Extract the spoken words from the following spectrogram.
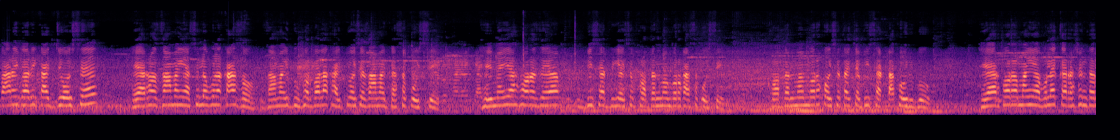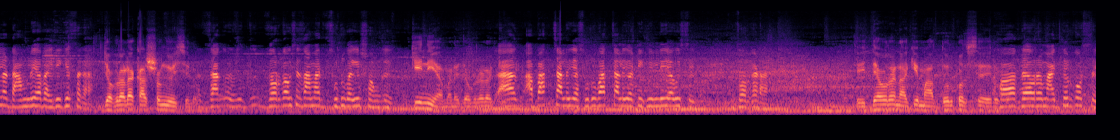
বাড়ি বাড়ি কার্য হয়েছে হেয়ার জামাই আছিল বোলে কাজও। জামাই দুপুরবেলা খাইতে হয়েছে জামাইর কাছে কইছে। সেই মাইয়া হরে যে বিচার দিয়ে আছে প্রধান মেম্বরের কাছে কইছে। প্রধান মেম্বরে কইছে তাইছে বিচারটা করব হেয়ার পরে মাইয়া বলে কেরাসিন তেলের দাম লইয়া বাইরে গেছে গা। ঝগড়াটা কার সঙ্গে হয়েছিল জর্গা হয়েছে জামাই ছোট ভাইয়ের সঙ্গে। কি নিয়ে মানে ঝগড়াটা বাচ্চা লইয়া ছোট বাচ্চা লইয়া টিফিন লইয়া হয়েছে জর্গাটা এই দেওরা নাকি মারধর করছে এরকম? হ দেওরে মারধর করছে।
